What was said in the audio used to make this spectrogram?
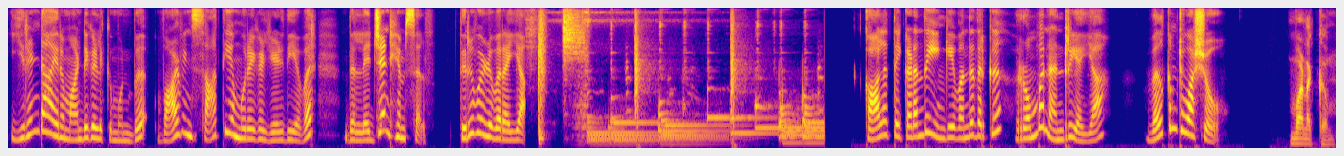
இரண்டாயிரம் ஆண்டுகளுக்கு முன்பு வாழ்வின் சாத்திய முறைகள் எழுதியவர் த லெஜெண்ட் ஹிம்செல்ஃப் திருவள்ளுவர் ஐயா. காலத்தை கடந்து இங்கே வந்ததற்கு ரொம்ப நன்றி ஐயா. வெல்கம் டு ஷோ வணக்கம்.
